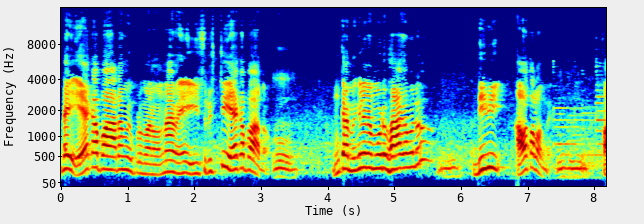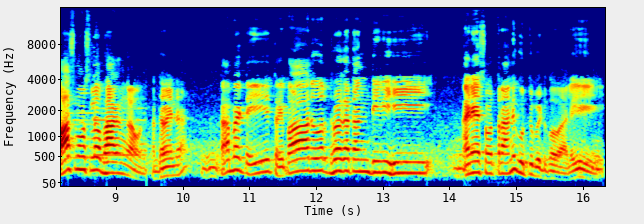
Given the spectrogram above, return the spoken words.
అంటే ఏకపాదం ఇప్పుడు మనం ఉన్నామే ఈ సృష్టి ఏకపాదం. ఇంకా మిగిలిన మూడు భాగములు దివి అవతల ఉంది. ఉమ్, కాస్మోస్లో భాగంగా ఉంది. అర్థమైందా? కాబట్టి త్రిపాదూర్ధ్వగతం దివి అనే సూత్రాన్ని గుర్తుపెట్టుకోవాలి.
